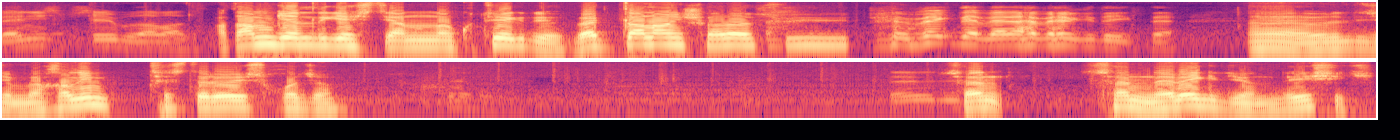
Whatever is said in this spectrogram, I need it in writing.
Ben hiçbir şey bulamadım. Adam geldi geçti yanımdan kutuya gidiyor. Bekle lan şerefsiz. Bekle beraber gidelim de. He öyle diyeceğim. Yakalayayım testereyi sokacağım. Sen sen nereye gidiyorsun değişik.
